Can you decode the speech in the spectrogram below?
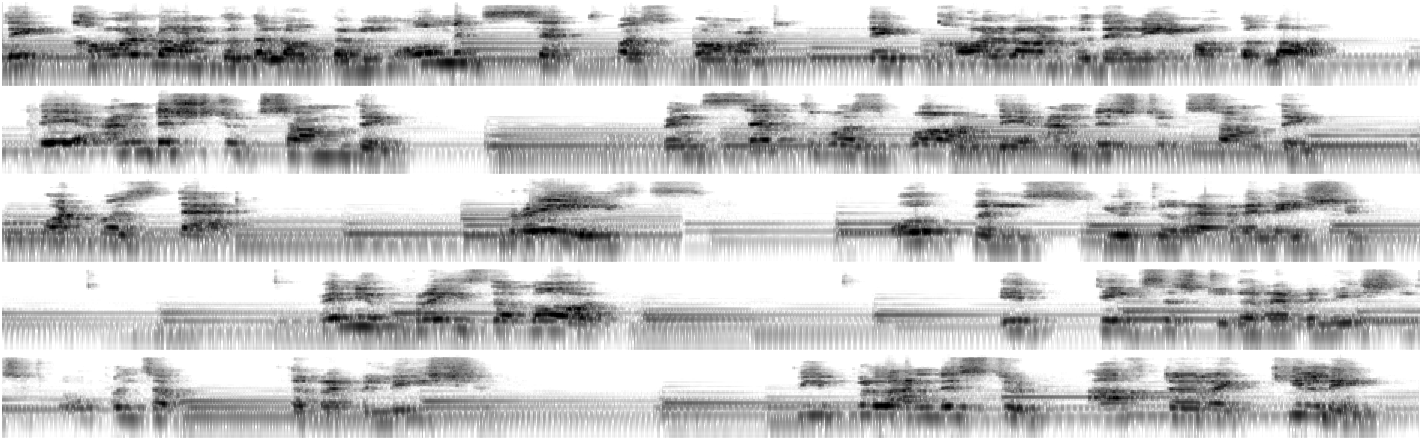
they called on to the Lord. The moment Seth was born, they called on to the name of the Lord. They understood something. When Seth was born, they understood something. What was that? Praise opens you to revelation. When you praise the Lord, it takes us to the revelations. It opens up the revelation. People understood after a killing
